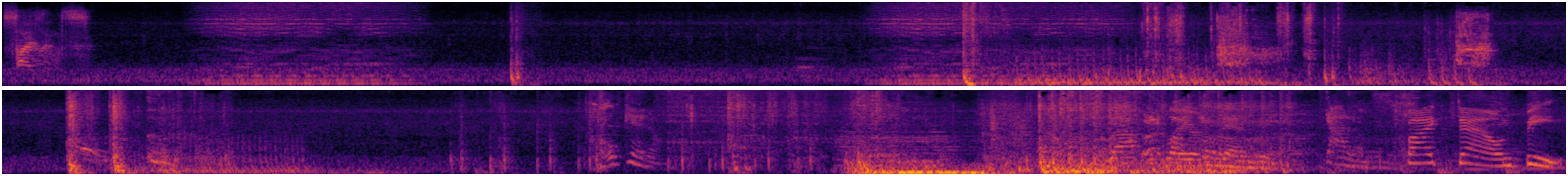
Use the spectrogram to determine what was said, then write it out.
Silence. Go get him. Last player standing. Got him. Spike down B.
